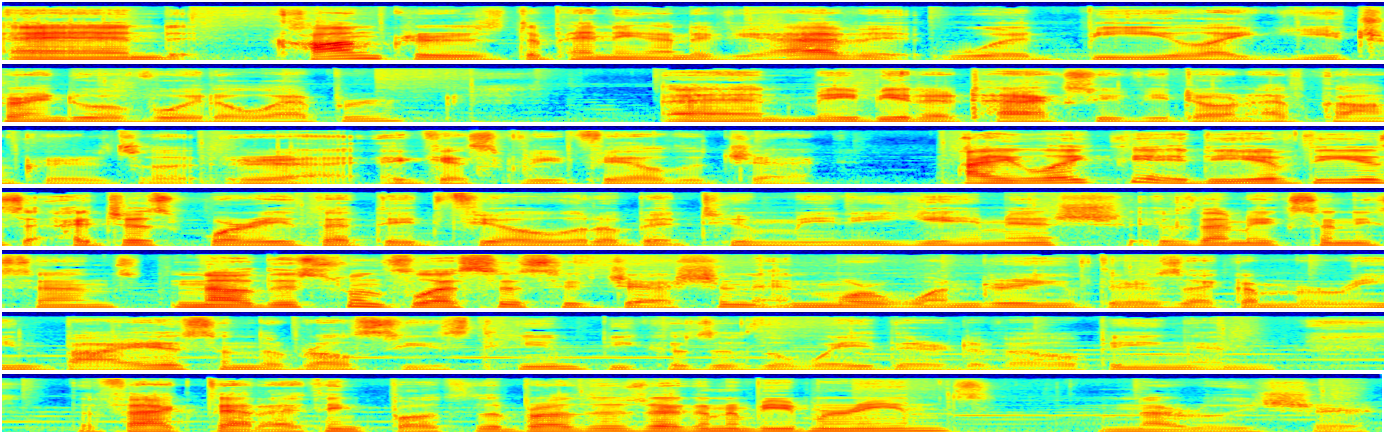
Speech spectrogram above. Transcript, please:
And conquers, depending on if you have it, would be like you trying to avoid a leopard. And maybe it attacks you if you don't have conquers, or I guess if you fail the check. I like the idea of these, I just worry that they'd feel a little bit too mini-game-ish, if that makes any sense. Now this one's less a suggestion and more wondering if there's like a marine bias in the Rell Seas team because of the way they're developing and the fact that I think both of the brothers are going to be marines. I'm not really sure.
